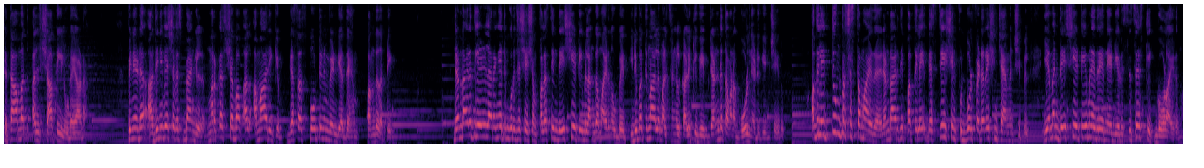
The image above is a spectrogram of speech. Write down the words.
കിതാമത് അൽ ഷാത്തിയിലൂടെയാണ്. പിന്നീട് അധിനിവേശ വെസ്റ്റ് ബാങ്കിൽ മർക്കസ് ഷബാബ് അൽ അമാരിക്കും ഗസ സ്പോർട്ടിനും വേണ്ടി അദ്ദേഹം പന്ത് തട്ടി. രണ്ടായിരത്തി ഏഴിൽ അരങ്ങേറ്റം കുറിച്ച ശേഷം ഫലസ്തീൻ ദേശീയ ടീമിൽ അംഗമായിരുന്ന ഉബൈദ് ഇരുപത്തിനാല് മത്സരങ്ങൾ കളിക്കുകയും രണ്ട് തവണ ഗോൾ നേടുകയും ചെയ്തു. അതിൽ ഏറ്റവും പ്രശസ്തമായത് രണ്ടായിരത്തി പത്തിലെ വെസ്റ്റ് ഏഷ്യൻ ഫുട്ബോൾ ഫെഡറേഷൻ ചാമ്പ്യൻഷിപ്പിൽ യമൻ ദേശീയ ടീമിനെതിരെ നേടിയ ഒരു സിസേഴ്സ് കിക്ക് ഗോളായിരുന്നു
